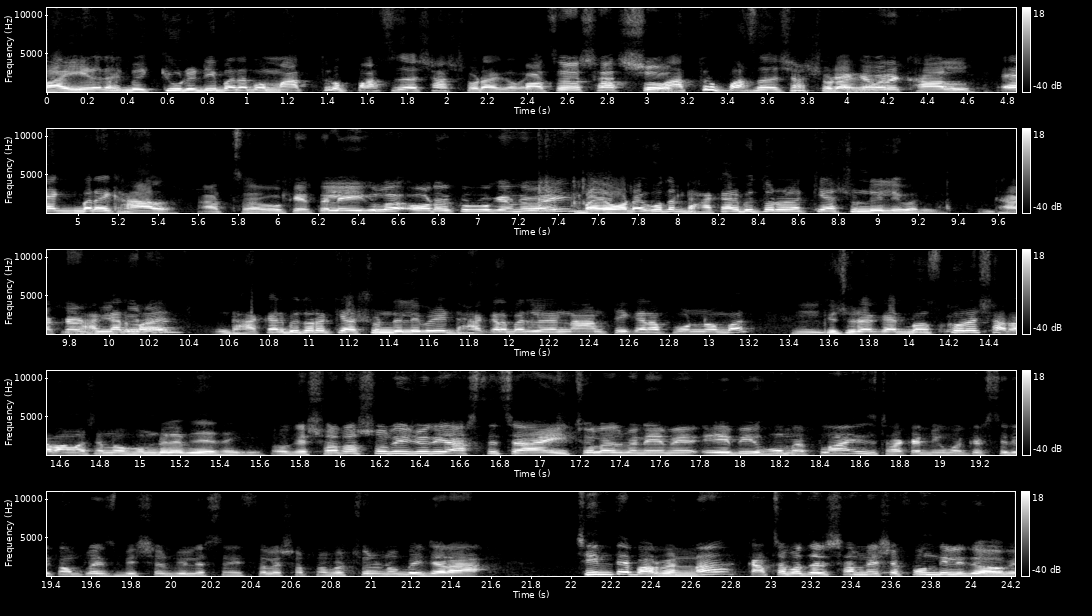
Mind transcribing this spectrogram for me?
ভাই এটা থাকবে কিউরিটি মাত্র পাঁচ হাজার সাতশো টাকা ভাই। পাঁচ হাজার সাতশো? মাত্র পাঁচ হাজার সাতশো টাকা। একেবারে খাল? একবারে খাল। আচ্ছা ওকে তাহলে এগুলো অর্ডার করব কেমন ভাই? ভাই অর্ডার করতে ঢাকার ভিতরে ক্যাশ অন ডেলিভারি ঢাকার ভিতরে? ঢাকার ভিতরে ক্যাশ অন ডেলিভারি ঢাকার বাইরে নাম ঠিকানা ফোন নাম্বার। কিছু টাকা অ্যাডভান্স করে সারা বাংলাদেশে আমরা হোম ডেলিভারি দিয়ে থাকি। ওকে সরাসরি যদি আসতে চাই চলে আসবেন M AB home appliance Dhaka new market city complex বিশ্বের বিলাসন স্থলে শপ নম্বর চুরানব্বই যারা চিনতে পারবেন না কাঁচা বাজারের সামনে এসে ফোন দিতে হবে।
